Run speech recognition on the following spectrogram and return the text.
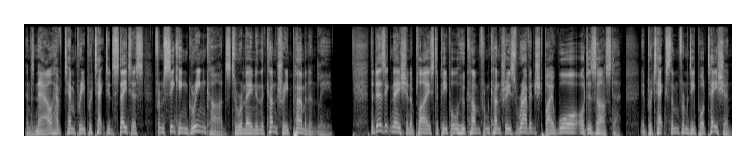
and now have temporary protected status from seeking green cards to remain in the country permanently. The designation applies to people who come from countries ravaged by war or disaster. It protects them from deportation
